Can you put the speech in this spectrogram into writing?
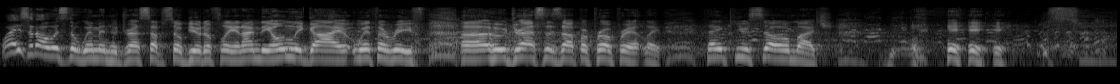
Why is it always the women who dress up so beautifully and I'm the only guy with a reef uh, who dresses up appropriately? Thank you so much.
